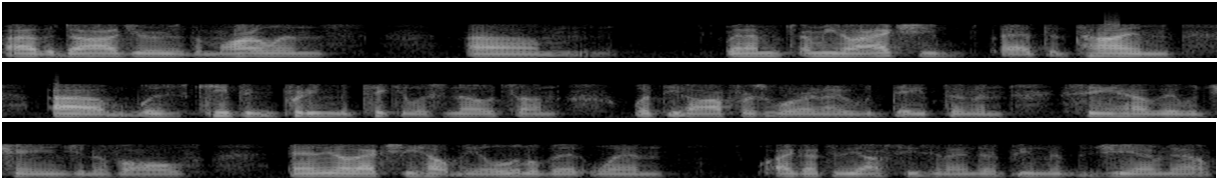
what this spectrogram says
Uh, the Dodgers, the Marlins. Um, and I'm, I mean, you know, I actually at the time uh, was keeping pretty meticulous notes on what the offers were, and I would date them and see how they would change and evolve. And you know, it actually helped me a little bit when I got to the off season. I ended up being the, the GM now.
